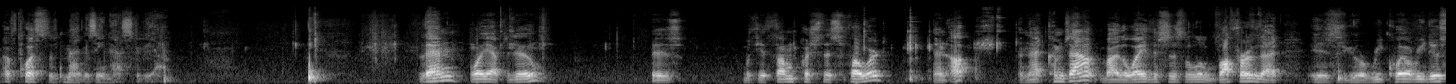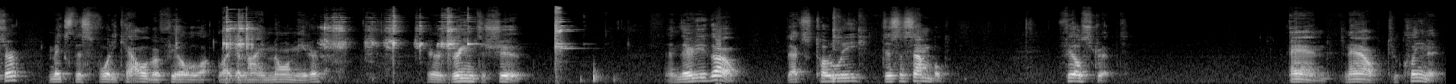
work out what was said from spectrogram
Of course, the magazine has to be out. Then, all you have to do is, with your thumb, push this forward and up, and that comes out. By the way, this is the little buffer that is your recoil reducer makes this 40 caliber feel like a 9 millimeter. They're a dream to shoot. And there you go. That's totally disassembled. Field stripped. And now to clean it,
